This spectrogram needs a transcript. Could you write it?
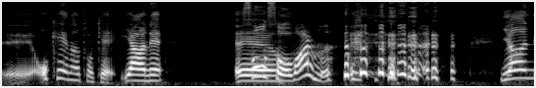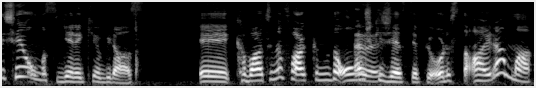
Ee, okey not okey. Yani e, Sol sol var mı? yani şey olması gerekiyor biraz. E, kabahatinin farkında olmuş Evet. ki jest yapıyor. Orası da ayrı ama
